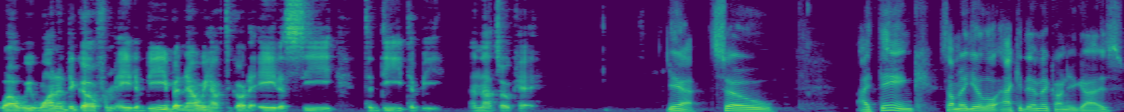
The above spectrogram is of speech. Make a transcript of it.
well, we wanted to go from A to B, but now we have to go to A to C to D to B, and that's okay. Yeah. So I think so. I'm going to get a little academic on you guys.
